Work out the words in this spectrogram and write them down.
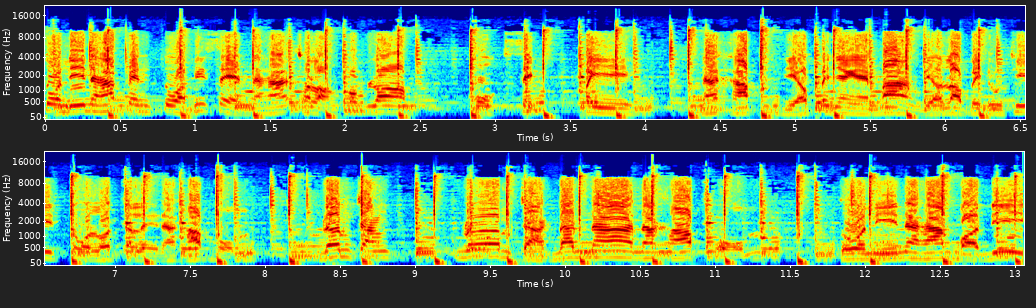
ตัวนี้นะครับเป็นตัวพิเศษนะฮะฉลองครบรอบ 60 ปีนะครับ เดี๋ยวเป็นยังไงบ้าง เดี๋ยวเราไปดูที่ตัวรถกันเลยนะครับ ผมเริ่มจังเริ่มจากด้านหน้านะครับ ผมตัวนี้นะฮะบอดี้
